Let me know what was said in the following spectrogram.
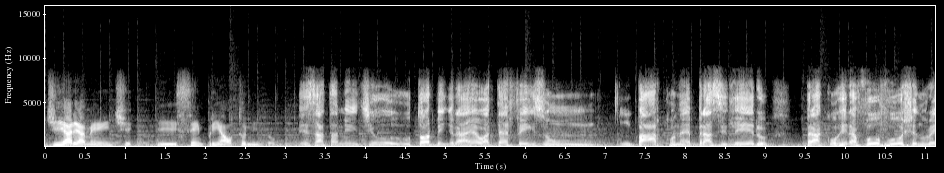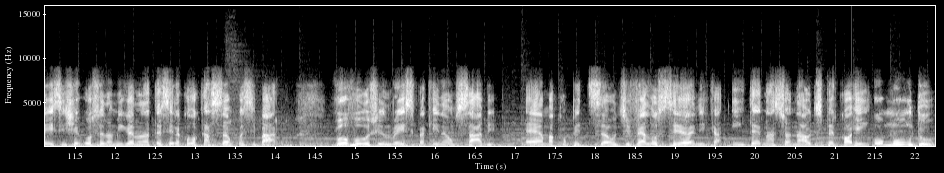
diariamente e sempre em alto nível. Exatamente. O, o Torben Grael até fez um, um barco né, brasileiro para correr a Volvo Ocean Race e chegou, se não me engano, na terceira colocação com esse barco. Volvo Ocean Race, para quem não sabe, é uma competição de vela oceânica internacional. Eles percorrem o mundo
